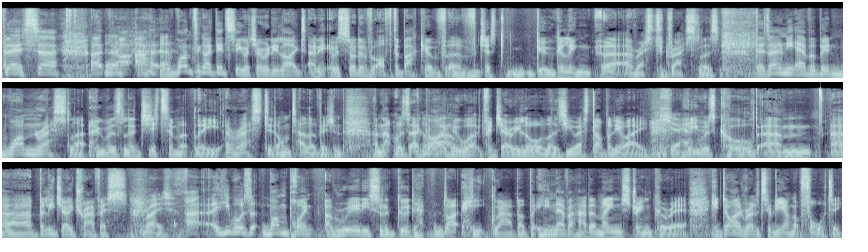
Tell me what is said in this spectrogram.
there's uh, uh, uh, uh, one thing I did see which I really liked, and it was sort of off the back of of just googling uh, arrested wrestlers. There's only ever been one wrestler who was legitimately arrested on television, and that was a guy wow. who worked for Jerry Lawler's USWA. Yeah. He was called um, uh, Billy Joe Travis. Right. Uh, he was at one point a really sort of good like heat grabber, but he never had a mainstream career. He died relatively young at 40,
